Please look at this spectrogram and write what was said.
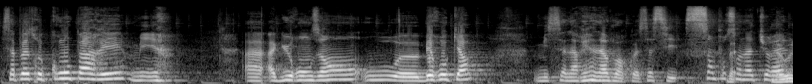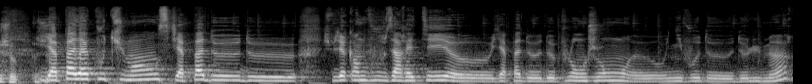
ça peut être comparé, mais à, à Guronzan ou Berocca, mais ça n'a rien à voir. Quoi. Ça c'est 100% Bah, naturel. bah oui, je- Il n'y a pas d'accoutumance, il n'y a pas de, de- Je veux dire, quand vous vous arrêtez, euh, il n'y a pas de, de plongeon euh, au niveau de, de l'humeur.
